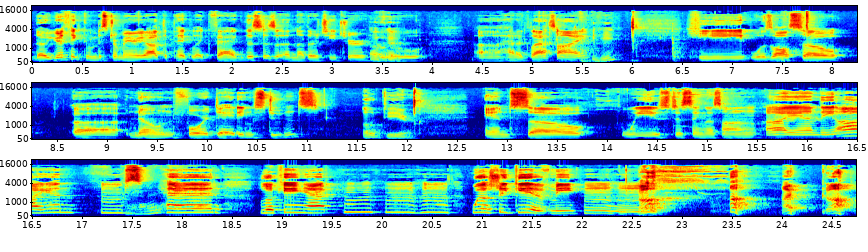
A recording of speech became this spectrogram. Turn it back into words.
no, you're thinking of Mr. Marriott, the peg leg fag. This is another teacher who Okay. Mm-hmm. uh, had a glass eye. He was also uh, known for dating students. Oh dear. And so we used to sing the song, I am the iron hm's head, looking at hmm, hmm, hmm, will she give me hmm, My God.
